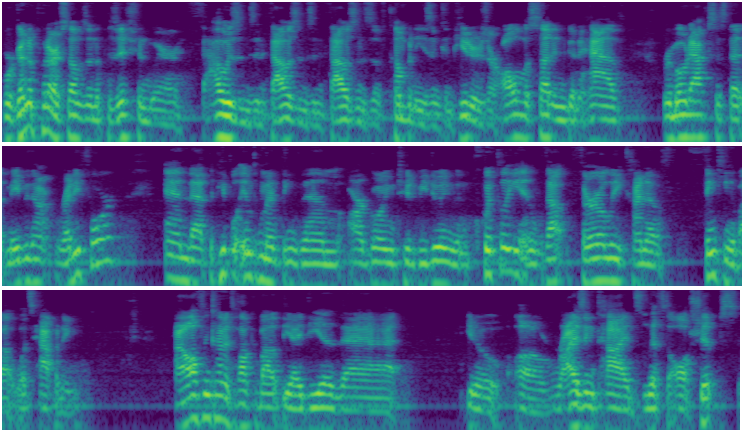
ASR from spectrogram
we're going to put ourselves in a position where thousands and thousands and thousands of companies and computers are all of a sudden going to have remote access that maybe they're not ready for, and that the people implementing them are going to be doing them quickly and without thoroughly kind of thinking about what's happening. I often kind of talk about the idea that you know uh, rising tides lift all ships,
